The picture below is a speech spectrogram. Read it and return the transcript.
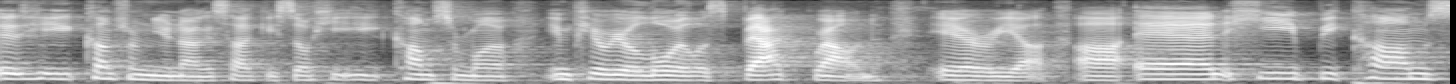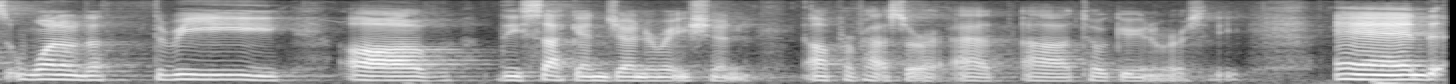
he comes from New Nagasaki, so he comes from an imperial loyalist background area, uh, and he becomes one of the three of the second generation uh, professor at uh, Tokyo University. And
